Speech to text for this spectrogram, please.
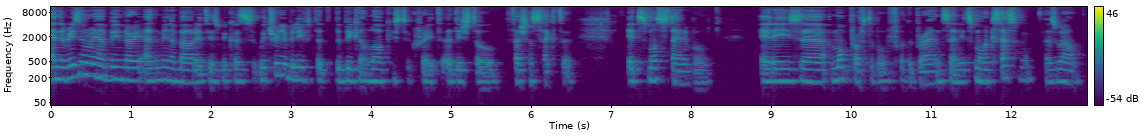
And the reason we have been very adamant about it is because we truly believe that the big unlock is to create a digital fashion sector. It's more sustainable, it is uh, more profitable for the brands, and it's more accessible as well.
